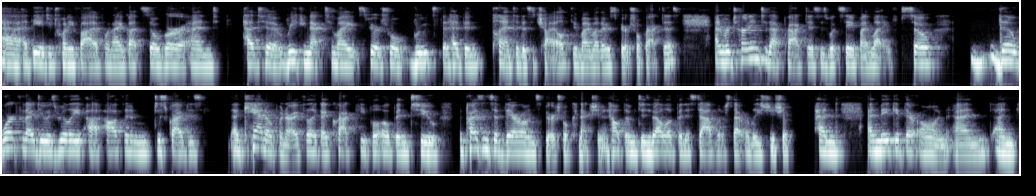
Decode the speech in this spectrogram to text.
uh, at the age of 25 when I got sober and had to reconnect to my spiritual roots that had been planted as a child through my mother's spiritual practice. And returning to that practice is what saved my life. So the work that I do is really uh, often described as a can opener. I feel like I crack people open to the presence of their own spiritual connection and help them develop and establish that relationship and and make it their own. And and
